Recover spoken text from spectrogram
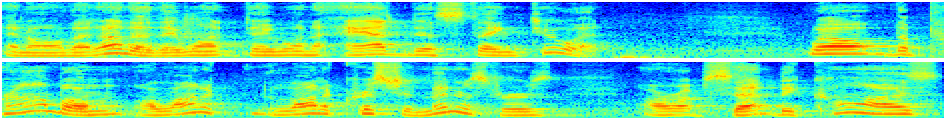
and all that other. They want they want to add this thing to it. Well, the problem a lot of a lot of Christian ministers are upset because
